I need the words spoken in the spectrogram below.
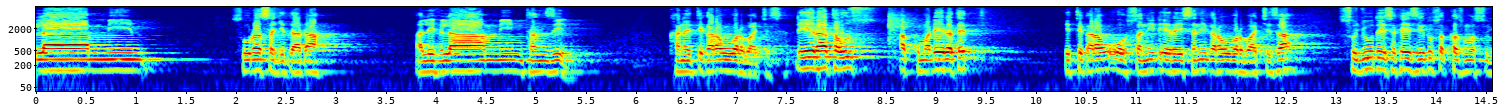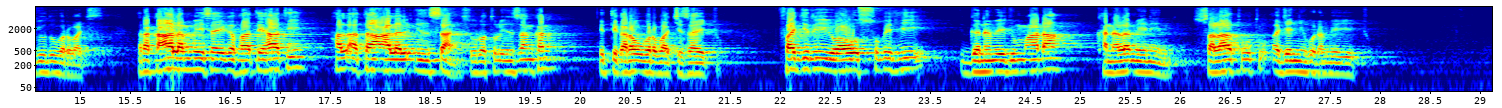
لام ميم سورة سجدة ألف لام ميم تنزيل كان اتقرأوا برباچس ديرا تاوس أكما ديرا تت اتقرأوا أوفسني ديرا إساني قرأوا برباچسا سجود إسا كيسيرو سكسما سجود برباچس ركعة لما إسا إيقا فاتحاتي هل أتى على الإنسان سورة الإنسان كان اتقرأوا برباچسا يجو فجري واو الصبح غنمي جمعة كان لمنين صلاة أجني قرمي يجو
